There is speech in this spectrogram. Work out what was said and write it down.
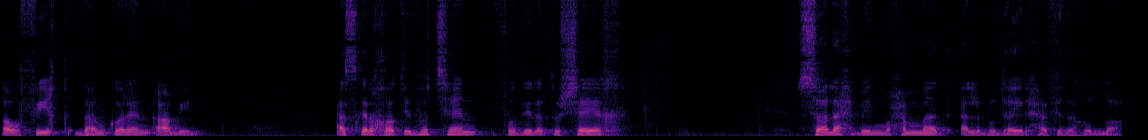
তৌফিক দান করেন, আমিন। আজকের খতিব হচ্ছেন ফদিলত শেখ সালাহ বিন মোহাম্মদ আল বুদাইর হাফিজাহুল্লাহ।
